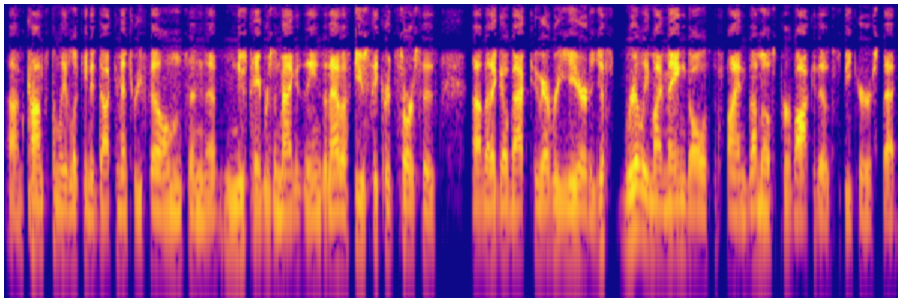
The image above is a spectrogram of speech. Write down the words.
I'm constantly looking at documentary films and uh, newspapers and magazines, and I have a few secret sources uh, that I go back to every year to just really my main goal is to find the most provocative speakers that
